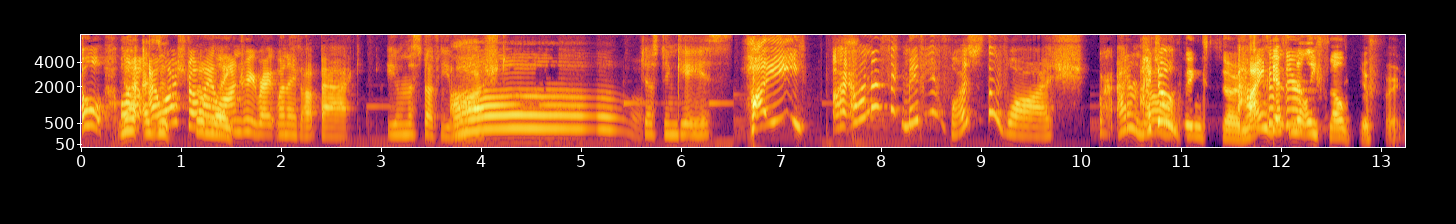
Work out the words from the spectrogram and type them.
Oh, well, as I in washed all my like- laundry right when I got back. Even the stuff you washed, Oh. just in case. Hi. I, I wonder if it, maybe it was the wash. Or I don't know. I don't think so. How Mine there- definitely felt different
